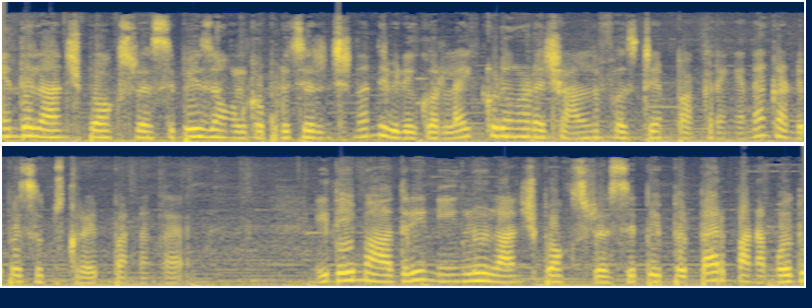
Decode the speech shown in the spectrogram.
இந்த லஞ்ச் பாக்ஸ் ரெசிபிஸ் உங்களுக்கு பிடிச்சிருந்துச்சுன்னா இந்த வீடியோக்கு ஒரு லைக் கொடுங்க. சேனல் ஃபஸ்ட் டைம் பார்க்குறீங்கன்னா கண்டிப்பாக சப்ஸ்கிரைப் பண்ணுங்கள் இதே மாதிரி நீங்களும் லஞ்ச் பாக்ஸ் ரெசிபி ப்ரிப்பேர் பண்ணும்போது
